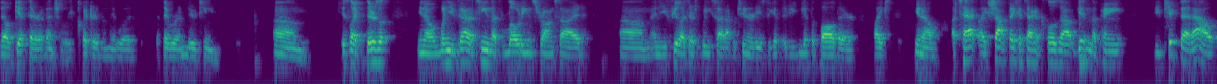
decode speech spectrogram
they'll get there eventually quicker than they would if they were a new team. Um, is like there's a you know when you've got a team that's loading strong side, um, and you feel like there's weak side opportunities to get if you can get the ball there, like you know attack like shot fake attack and close out, get in the paint. You kick that out.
